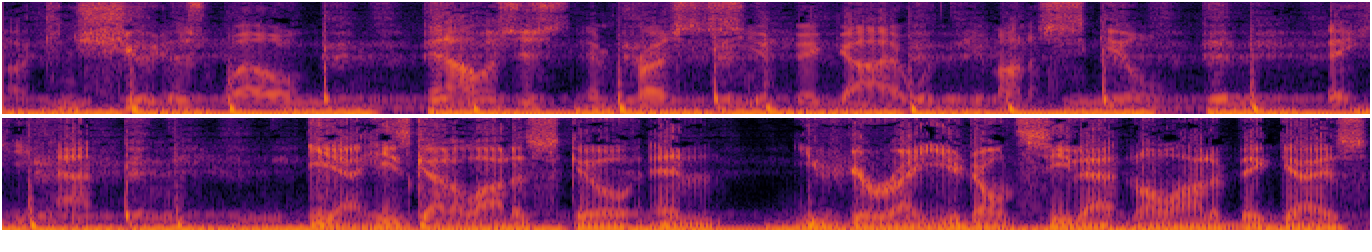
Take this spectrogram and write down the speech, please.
uh, can shoot as well, and I was just impressed to see a big guy with the amount of skill that he had. Yeah, he's got a lot of skill, and you're right. You don't see that in a lot of big guys.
